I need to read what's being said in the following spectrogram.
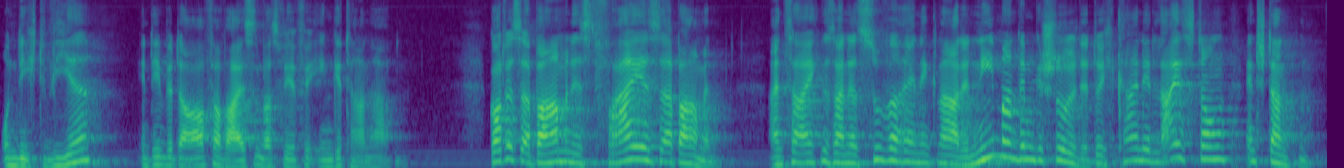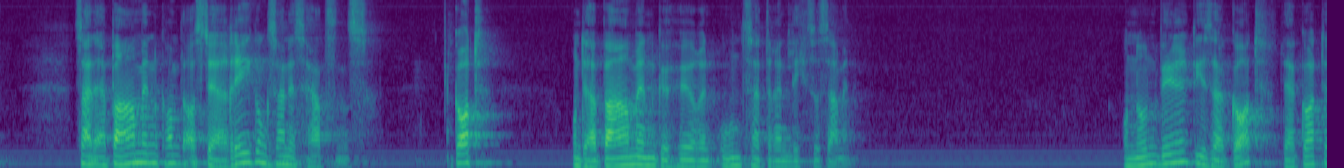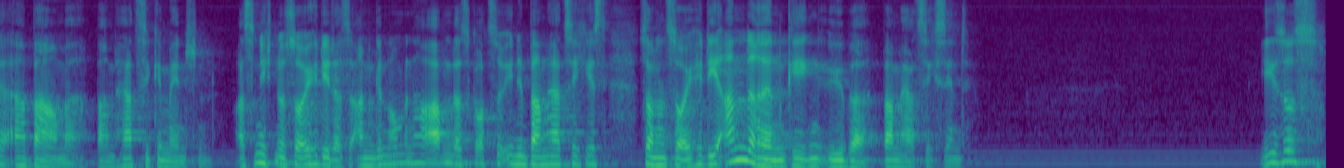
Und nicht wir, indem wir darauf verweisen, was wir für ihn getan haben. Gottes Erbarmen ist freies Erbarmen, ein Zeichen seiner souveränen Gnade, niemandem geschuldet, durch keine Leistung entstanden. Sein Erbarmen kommt aus der Erregung seines Herzens. Gott und Erbarmen gehören unzertrennlich zusammen. Und nun will dieser Gott, der Gott der Erbarmer, barmherzige Menschen, also nicht nur solche, die das angenommen haben, dass Gott zu ihnen barmherzig ist, sondern solche, die anderen gegenüber barmherzig sind. Jesus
